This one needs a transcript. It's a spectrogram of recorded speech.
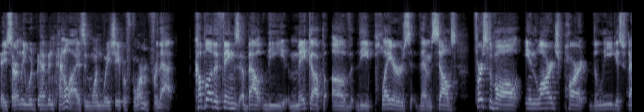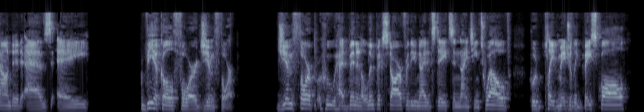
they certainly would have been penalized in one way, shape, or form for that. A couple other things about the makeup of the players themselves. First of all, in large part, the league is founded as a vehicle for Jim Thorpe. Jim Thorpe, who had been an Olympic star for the United States in 1912, who played Major League Baseball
